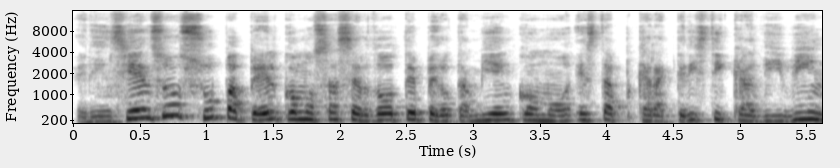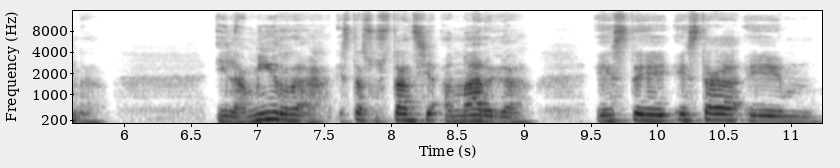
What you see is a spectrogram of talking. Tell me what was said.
El incienso, su papel como sacerdote, pero también como esta característica divina. Y la mirra, esta sustancia amarga, este, esta em,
